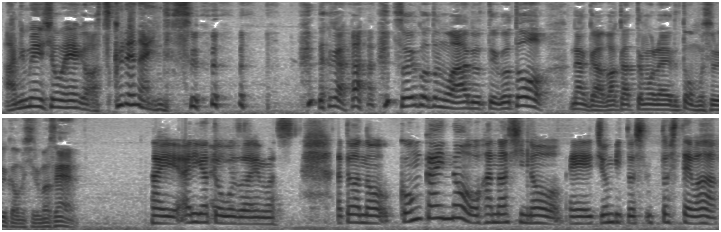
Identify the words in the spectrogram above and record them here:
アニメーション映画は作れないんですだから、そういうこともあるっていうことを、なんか分かってもらえると面白いかもしれません。はい、ありがとうございます。あとあの今回のお話の、えー、準備としては、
